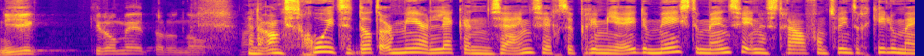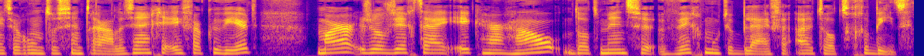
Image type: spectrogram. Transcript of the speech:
20 kilometer の En de angst groeit dat er meer lekken zijn, zegt de premier. De meeste mensen in een straal van 20 kilometer rond de centrale zijn geëvacueerd. Maar, zo zegt hij, ik herhaal dat mensen weg moeten blijven uit dat gebied.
